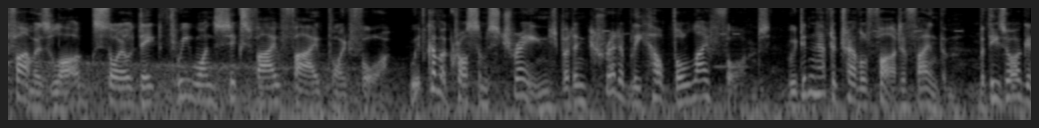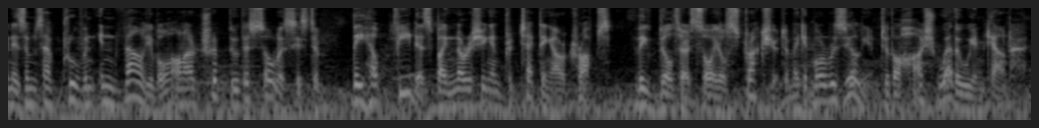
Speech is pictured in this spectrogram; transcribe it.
Farmer's Log, soil date 31655.4. We've come across some strange but incredibly helpful life forms. We didn't have to travel far to find them, but these organisms have proven invaluable on our trip through the solar system. They help feed us by nourishing and protecting our crops. They've built our soil structure to make it more resilient to the harsh weather we encounter.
